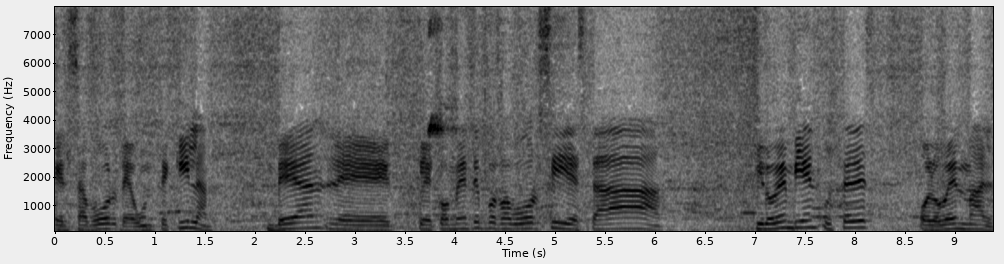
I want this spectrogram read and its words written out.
el sabor de un tequila. Vean, eh, que comenten por favor si está, si lo ven bien ustedes o lo ven mal.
